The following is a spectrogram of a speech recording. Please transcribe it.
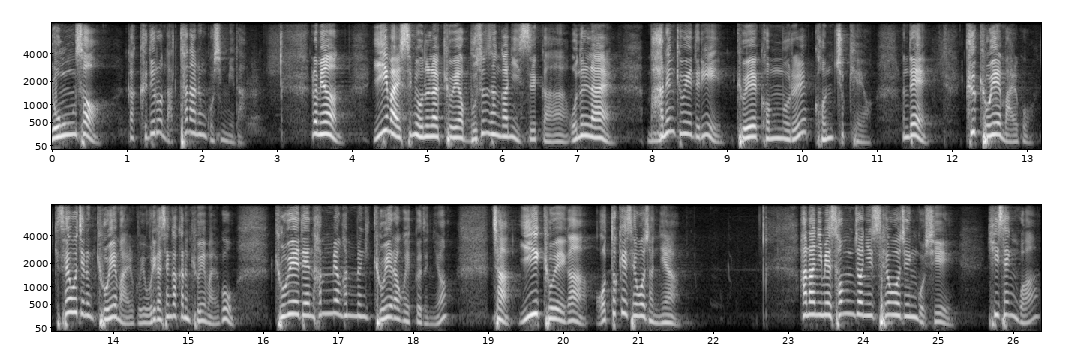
용서가 그대로 나타나는 곳입니다. 그러면 이 말씀이 오늘날 교회와 무슨 상관이 있을까? 오늘날 많은 교회들이 교회 건물을 건축해요. 근데 그 교회 말고 세워지는 교회 말고요. 우리가 생각하는 교회 말고 교회된 한 명 한 명이 교회라고 했거든요. 자, 이 교회가 어떻게 세워졌냐? 하나님의 성전이 세워진 곳이 희생과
